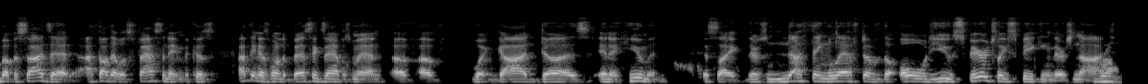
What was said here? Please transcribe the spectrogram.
but besides that, I thought that was fascinating because I think that's one of the best examples, man, of of what God does in a human. It's like there's nothing left of the old you. Spiritually speaking, there's not. Right.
